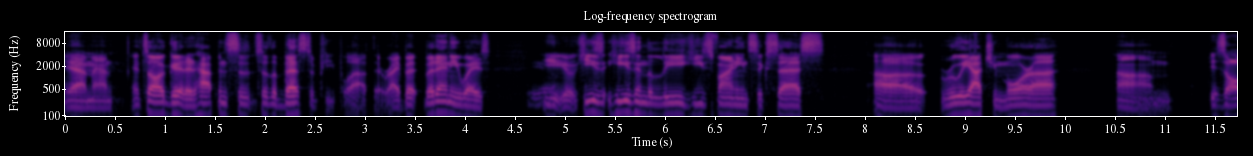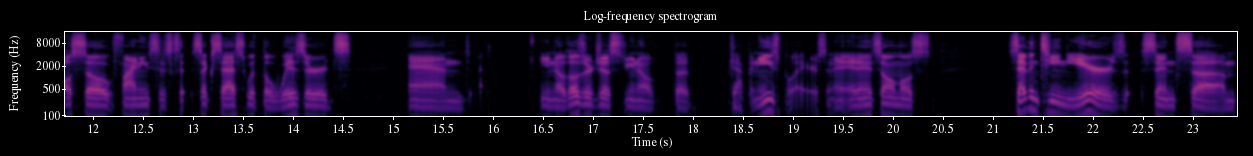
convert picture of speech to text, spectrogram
Yeah, man, it's all good. It happens to, to the best of people out there, right? But but anyways, yeah. you, he's he's in the league. He's finding success. Uh, Rui Hachimura um, is also finding su- success with the Wizards, and you know those are just you know the Japanese players, and, it, and it's almost 17 years since um,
